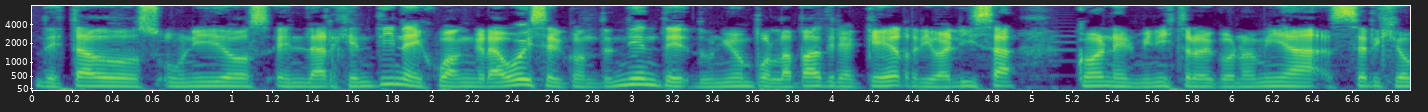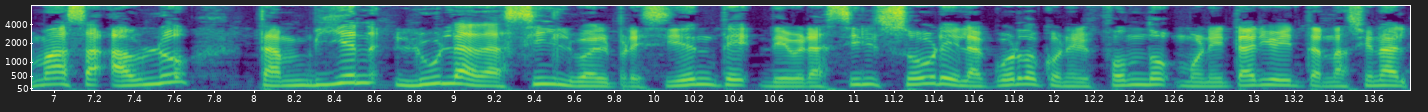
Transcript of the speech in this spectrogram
de Estados Unidos en la Argentina, y Juan Grabois, el contendiente de Unión por la Patria que rivaliza con el ministro de Economía Sergio Massa. Habló también Lula da Silva, el presidente de Brasil, sobre el acuerdo con el Fondo Monetario Internacional.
